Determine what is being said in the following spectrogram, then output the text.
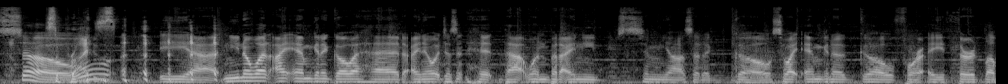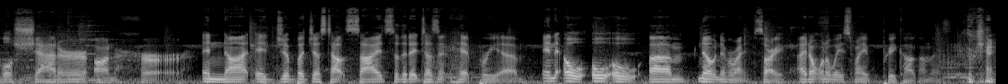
So Surprise. yeah, and you know what? I am gonna go ahead. I know it doesn't hit that one, but I need Semyaza to go, so I am gonna go for a third level shatter on her, and not it, but just outside, so that it doesn't hit Bria. And oh, oh, oh, um, no, never mind. Sorry, I don't want to waste my precog on this. Okay.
